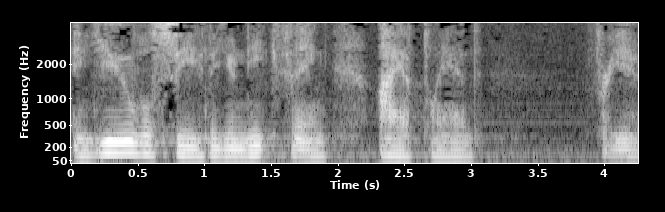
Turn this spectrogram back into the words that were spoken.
and you will see the unique thing I have planned for you.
